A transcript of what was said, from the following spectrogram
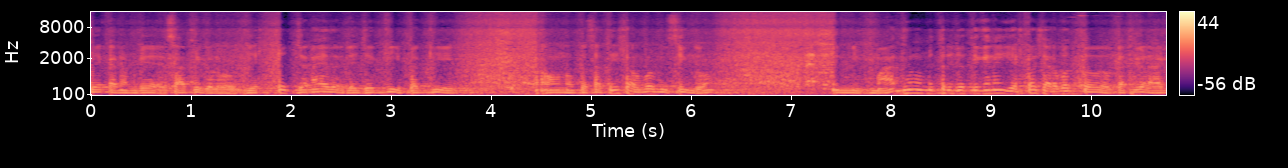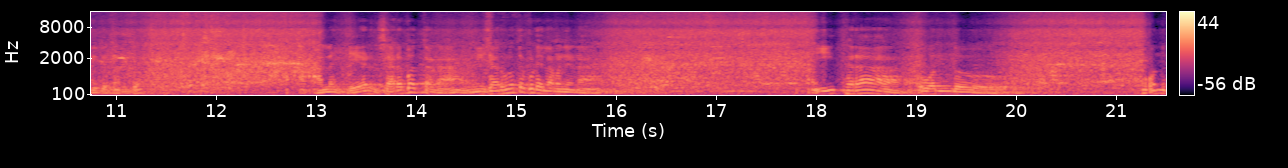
ಬೇಕಾ ನಮಗೆ ಸಾಥಿಗಳು? ಎಷ್ಟು ಜನ ಇದೆ ಇಲ್ಲಿ ಜಗ್ಗಿ ಬಗ್ಗಿ ಅವನೊಬ್ಬ ಸತೀಶ, ಒಬ್ಬ ಮಿಸ್ಸಿಂಗು. ಮಾಧ್ಯಮ ಮಿತ್ರ ಜೊತೆಗೇನೆ ಎಷ್ಟೋ ಶರಬತ್ತು ಕಥೆಗಳಾಗಿದೆ ನಮ್ದು ಅಲ್ಲ ಹೇಳ ಶರಬತ್ ಅಣ್ಣ, ನೀ ಶರಬತ್ತು ಕೊಡಿಲ್ಲ ಮಂಜಣ್ಣ? ಈ ತರ ಒಂದು ಒಂದು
